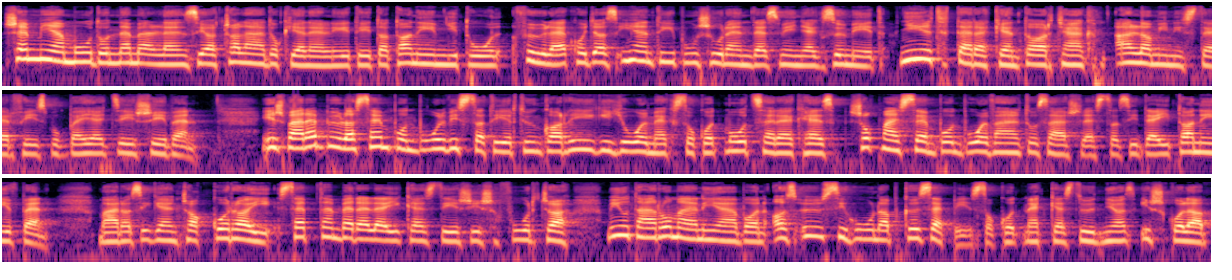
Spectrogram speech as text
semmilyen módon nem ellenzi a családok jelenlétét a tanévnyitón, főleg, hogy az ilyen típusú rendezvények zömét nyílt tereken tartják, áll a miniszter Facebook bejegyzésében. És bár ebből a szempontból visszatértünk a régi, jól megszokott módszerekhez, sok más szempontból változás lesz az idei tanévben. Már az igencsak korai, szeptember elejé kezdés is furcsa, miután Romániában az őszi hónap közepén szokott megkezdődni az iskola,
